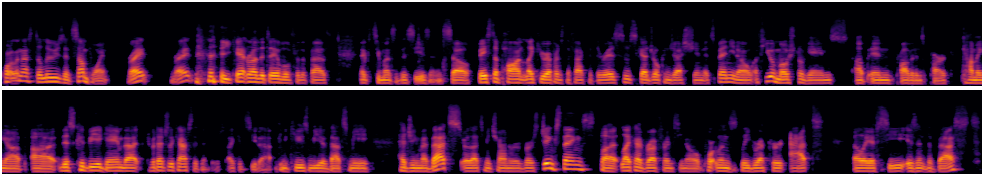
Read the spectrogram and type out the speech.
Portland has to lose at some point, right? Right? you can't run the table for the past next two months of the season. So, based upon, like you referenced, the fact that there is some schedule congestion, it's been, you know, a few emotional games up in Providence Park coming up. Uh, this could be a game that could potentially catch the Timbers. I could see that. You can accuse me of that's me hedging my bets or that's me trying to reverse jinx things. But like I've referenced, you know, Portland's league record at LAFC isn't the best.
